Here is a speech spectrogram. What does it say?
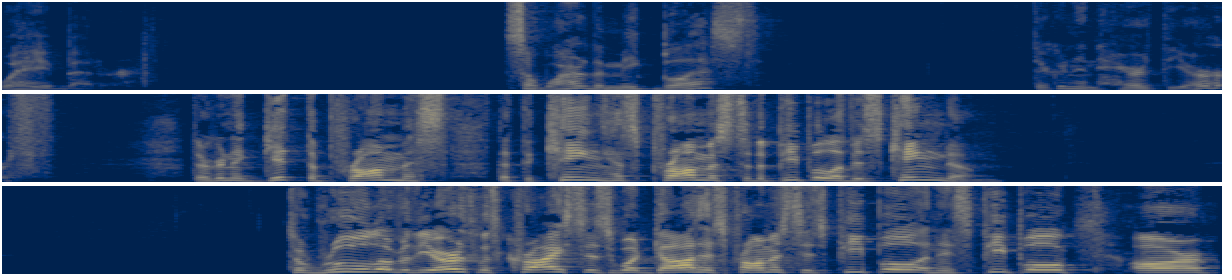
way better. So, why are the meek blessed? They're going to inherit the earth. They're going to get the promise that the king has promised to the people of his kingdom. To rule over the earth with Christ is what God has promised his people, and his people are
